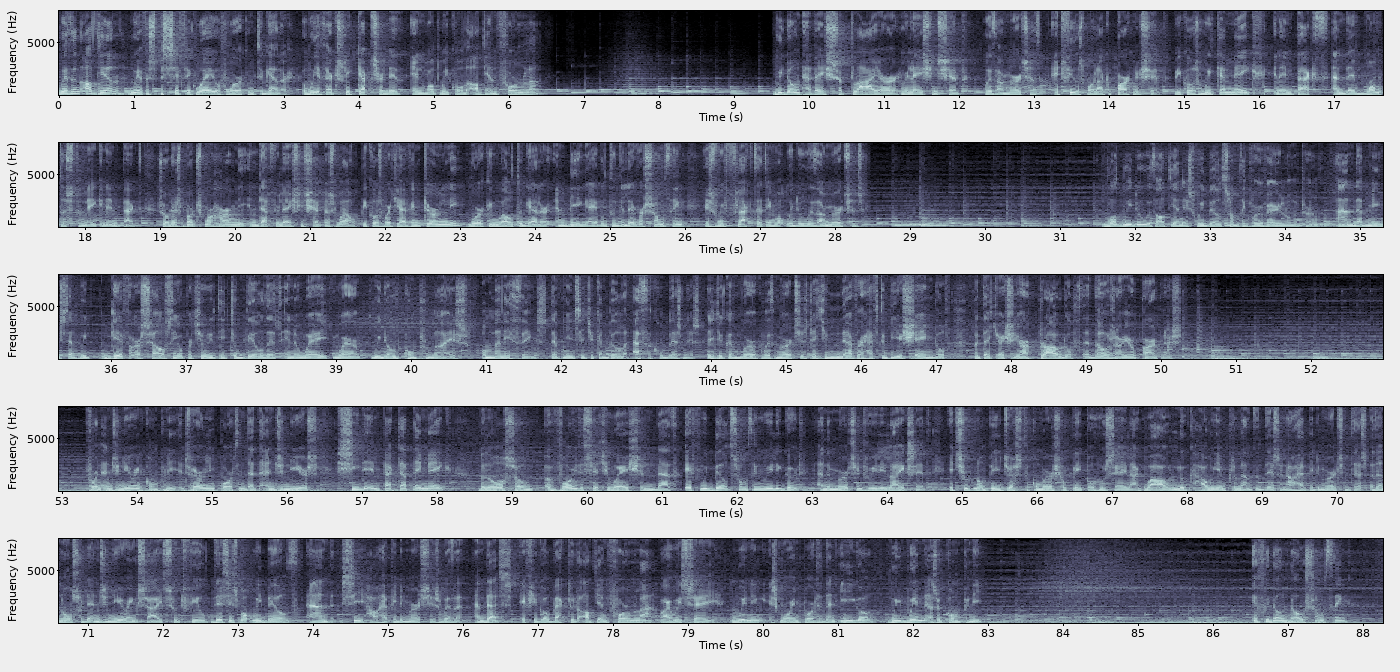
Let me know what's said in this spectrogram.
Within Adyen, we have a specific way of working together. We have actually captured it in what we call the Adyen formula. We don't have a supplier relationship with our merchants. It feels more like a partnership because we can make an impact and they want us to make an impact. So there's much more harmony in that relationship as well. Because what you have internally, working well together and being able to deliver something is reflected in what we do with our merchants. What we do with Adyen is we build something for a very long term. And that means that we give ourselves the opportunity to build it in a way where we don't compromise on many things. That means that you can build an ethical business, that you can work with merchants that you never have to be ashamed of, but that you actually are proud of, that those are your partners. For an engineering company, it's very important that the engineers see the impact that they make, but also avoid a situation that if we build something really good and the merchant really likes it, it should not be just the commercial people who say like, wow, look how we implemented this and how happy the merchant is. But then also the engineering side should feel this is what we built and see how happy the merchant is with it. And that's, if you go back to the Adyen formula, why we say winning is more important than ego. We win as a company. If we don't know something,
